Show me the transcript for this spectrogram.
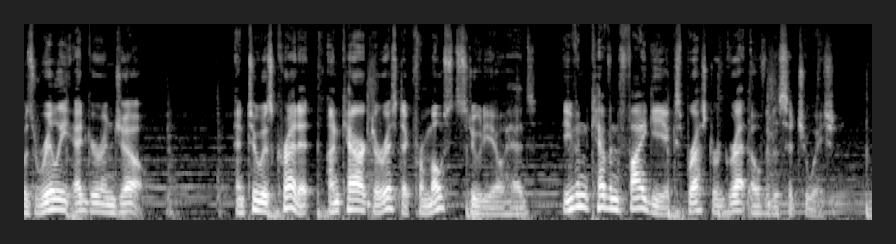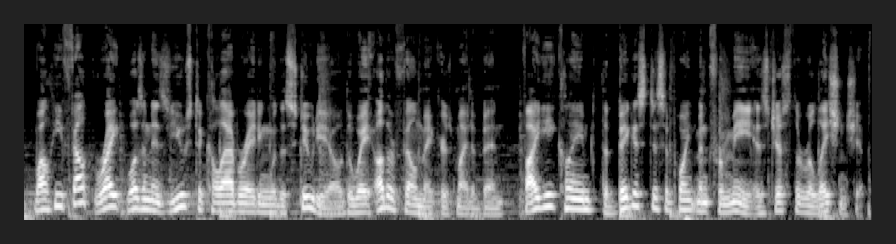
was really Edgar and Joe. And to his credit, uncharacteristic for most studio heads, even Kevin Feige expressed regret over the situation. While he felt Wright wasn't as used to collaborating with the studio the way other filmmakers might have been, Feige claimed the biggest disappointment for me is just the relationship.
